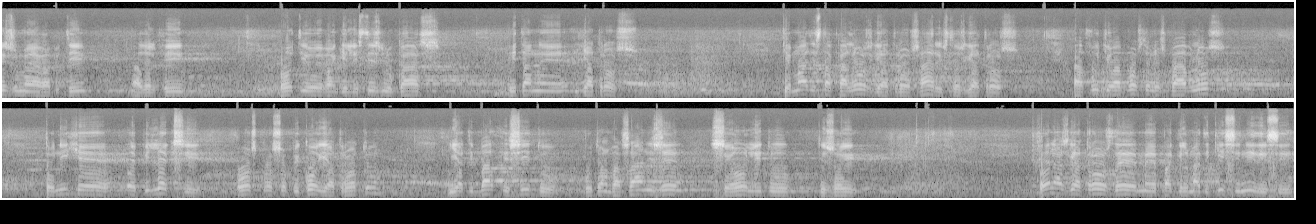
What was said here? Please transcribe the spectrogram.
Γνωρίζουμε αγαπητοί αδελφοί ότι ο Ευαγγελιστής Λουκάς ήταν γιατρός και μάλιστα καλός γιατρός, άριστος γιατρός αφού και ο Απόστολος Παύλος τον είχε επιλέξει ως προσωπικό γιατρό του για την πάθησή του που τον βασάνιζε σε όλη του τη ζωή. Ένας γιατρός δε με επαγγελματική συνείδηση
